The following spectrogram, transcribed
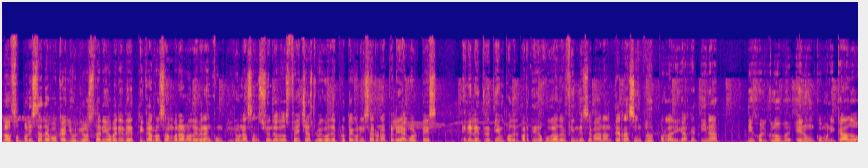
Los futbolistas de Boca Juniors, Darío Benedetto y Carlos Zambrano deberán cumplir una sanción de dos fechas luego de protagonizar una pelea a golpes en el entretiempo del partido jugado el fin de semana ante Racing Club por la Liga Argentina, dijo el club en un comunicado.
